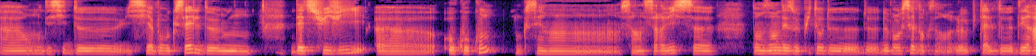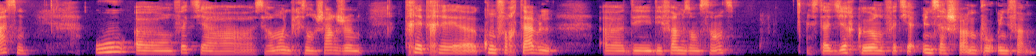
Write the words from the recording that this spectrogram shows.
on décide de, ici à Bruxelles de d'être suivi au Cocon. Donc c'est un c'est un service dans un des hôpitaux de, de, de Bruxelles, donc c'est l'hôpital d'Erasme. où en fait il y a c'est vraiment une prise en charge très très confortable des, des femmes enceintes c'est-à-dire qu'en fait, il y a une sage-femme pour une femme.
